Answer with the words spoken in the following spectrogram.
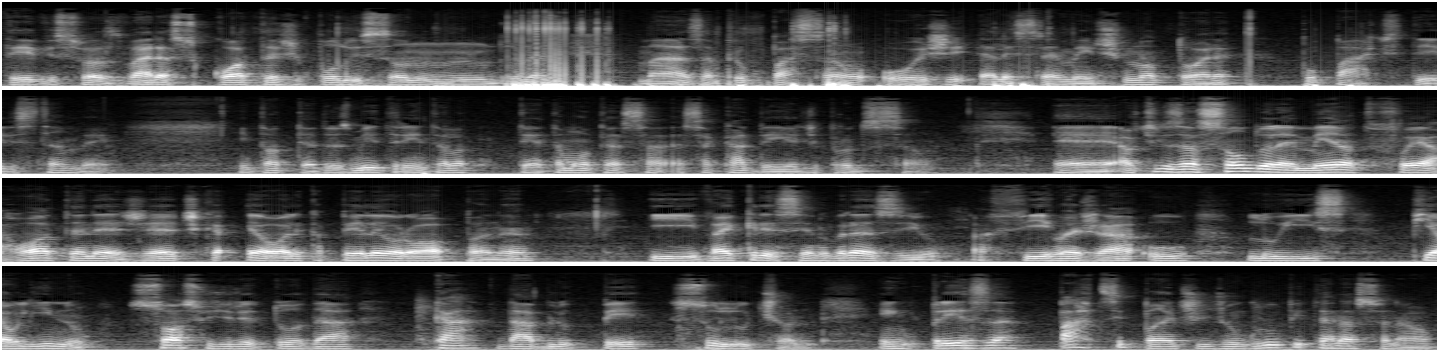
teve suas várias cotas de poluição no mundo, né? mas a preocupação hoje ela é extremamente notória por parte deles também. Então, até 2030, ela tenta montar essa, essa cadeia de produção. É, a utilização do elemento foi a rota energética eólica pela Europa, né? E vai crescer no Brasil, afirma já o Luiz Piaulino, sócio-diretor da KWP Solution, empresa participante de um grupo internacional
